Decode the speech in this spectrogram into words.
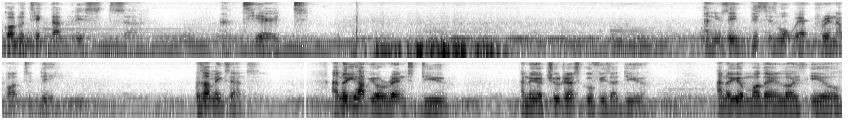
God will take that list, sir, and tear it. And you say, This is what we're praying about today. Does that make sense? I know you have your rent due. I know your children's school fees are due. I know your mother in law is ill.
